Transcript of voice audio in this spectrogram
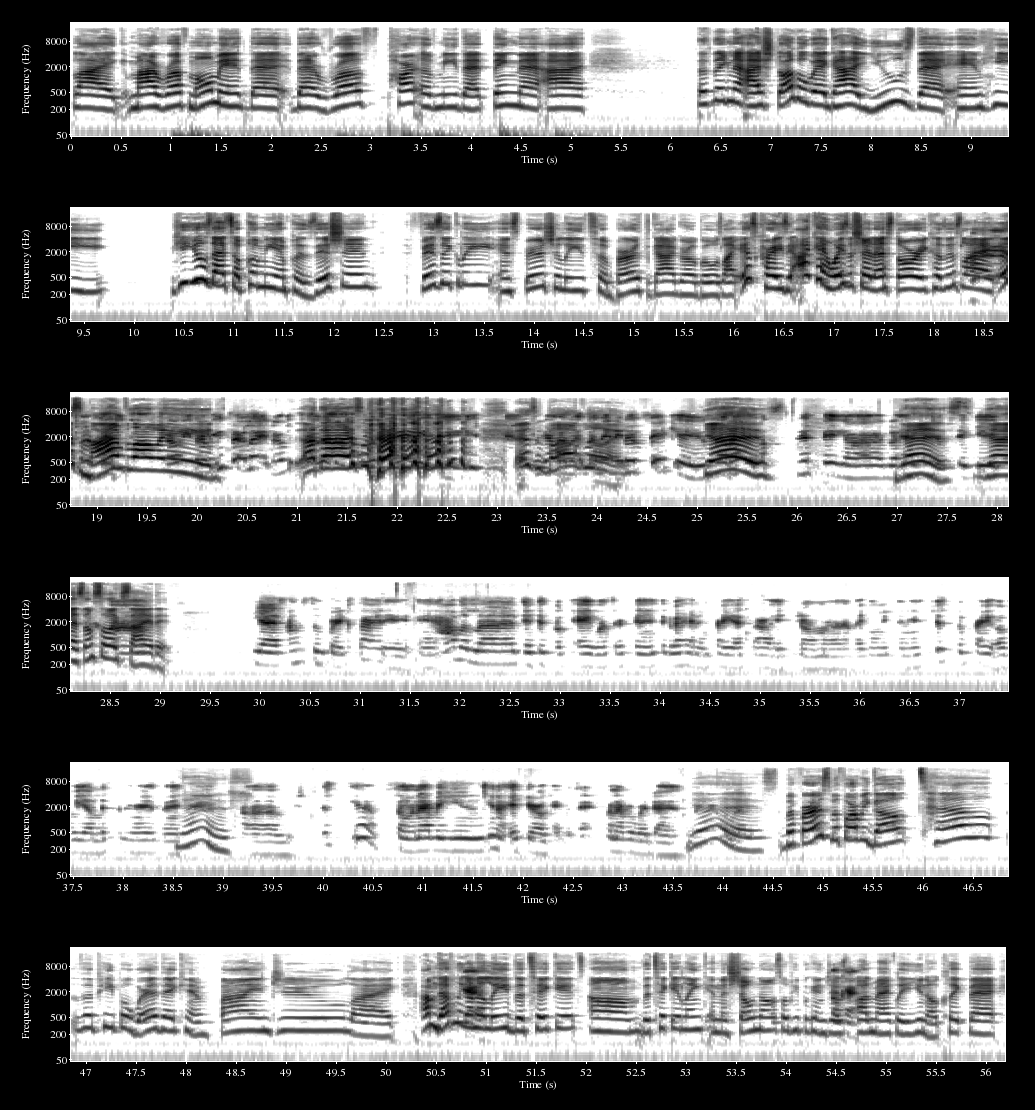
like my rough moment, that that rough part of me, that thing that I the thing that I struggle with, God used that and he he used that to put me in position physically and spiritually to birth God Girl Goals. Like it's crazy. I can't wait to share that story because it's like it's mind blowing. I know it's, it's mind blowing. Yes. Yes. Yes. I'm so um, excited. Yes, I'm super excited, and I would love if it's okay once they're finished to go ahead and pray us out if you don't mind. Like when we finish, just to pray over your listeners and yes. um, yeah. So whenever you, you know, if you're okay with that, whenever we're done. Yes. But first, before we go, tell the people where they can find you. Like, I'm definitely yes. gonna leave the tickets, um, the ticket link in the show notes so people can just okay. automatically, you know, click that.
